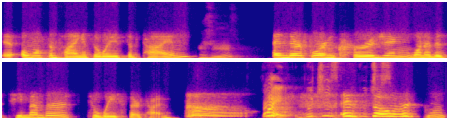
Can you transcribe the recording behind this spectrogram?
it, almost implying it's a waste of time mm-hmm. and therefore encouraging one of his team members to waste their time right which is it's which so is,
